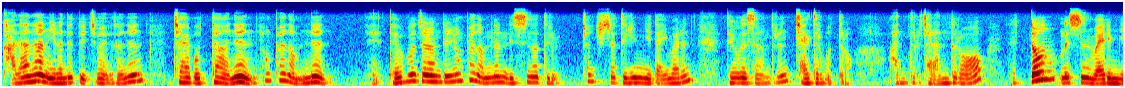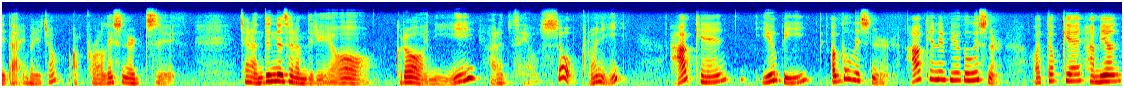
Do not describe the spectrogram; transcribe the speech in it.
가난한 이런 데도 있지만 여기서는 잘 못하는 형편없는 네, 대부분 사람들은 형편없는 리스너들 청취자들입니다. 이 말은 대부분 사람들은 잘 들어 못 들어 안 들어 잘 안 들어 don't listen well입니다. 이 말이죠. a poor listeners 잘 안 듣는 사람들이에요. 그러니 알아두세요. So 그러니 how can you be a good listener? How can you be a good listener? 어떻게 하면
